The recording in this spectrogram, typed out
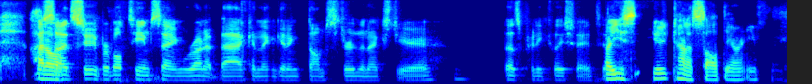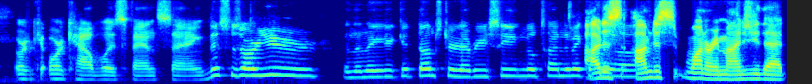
I don't. Besides Super Bowl team saying run it back and then getting dumpstered the next year. That's pretty cliche too. Are you? You're kind of salty, aren't you? or or Cowboys fans saying this is our year, and then they get dumpstered every single time they make. I just. I'm just want to remind you that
